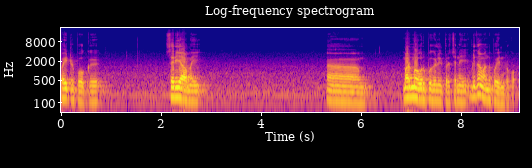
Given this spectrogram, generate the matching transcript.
வயிற்றுப்போக்கு சரியாமை மர்ம உறுப்புகளில் பிரச்சனை இப்படி தான் வந்து போயின்னு இருக்கும்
